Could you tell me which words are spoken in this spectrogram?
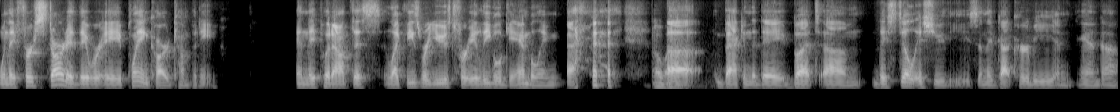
when they first started, they were a playing card company. And they put out this like these were used for illegal gambling oh, wow. uh, back in the day, but um, they still issue these, and they've got Kirby and and uh,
